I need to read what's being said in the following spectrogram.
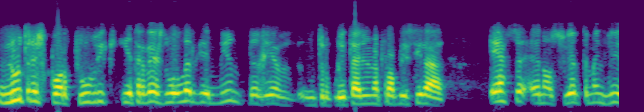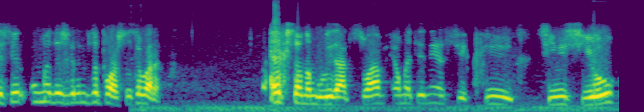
no transporte público e através do alargamento da rede metropolitana na própria cidade. Essa, a nosso ver, também deveria ser uma das grandes apostas. Agora, a questão da mobilidade suave é uma tendência que se iniciou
